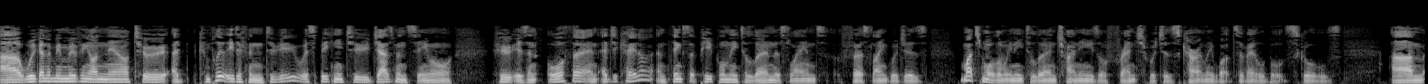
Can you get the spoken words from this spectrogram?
Uh, we're going to be moving on now to a completely different interview. We're speaking to Jasmine Seymour, who is an author and educator and thinks that people need to learn this land's first languages much more than we need to learn Chinese or French, which is currently what's available at schools. Um,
